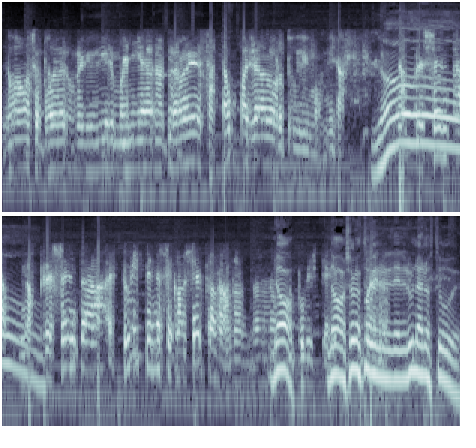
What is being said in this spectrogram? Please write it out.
lo vamos a poder revivir mañana otra vez. Hasta un payador tuvimos, mira. No. Nos presenta, nos presenta. ¿Estuviste en ese concierto? No, no, no. No, No, pudiste. no, yo no estuve Bueno, en el Luna, no estuve.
